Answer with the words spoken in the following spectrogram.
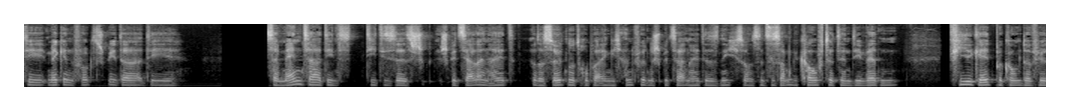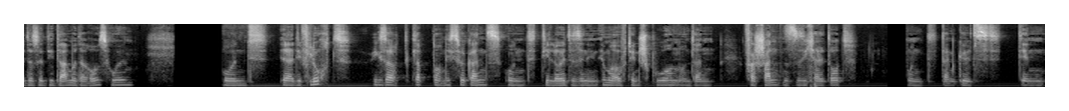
die Megan Fox spielt da die Samantha, die, die diese Spezialeinheit oder Söldnertruppe eigentlich anführt. Eine Spezialeinheit ist es nicht, sondern sind zusammengekaufte, denn die werden viel Geld bekommen dafür, dass sie die Dame da rausholen. Und ja, die Flucht wie gesagt, klappt noch nicht so ganz und die Leute sind ihnen immer auf den Spuren und dann verschanden sie sich halt dort und dann gilt's den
